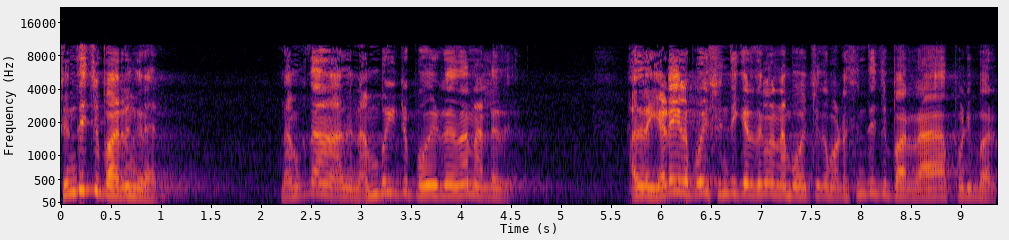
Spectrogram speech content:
சிந்திச்சு பாருங்கிறார். நமக்கு தான் அது நம்பிக்கிட்டு போயிடுறது தான் நல்லது. அதில் இடையில போய் சிந்திக்கிறதுக்கெல்லாம் நம்ம வச்சுக்க மாட்டோம். சிந்திச்சு பாடுறா அப்படிம்பார்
